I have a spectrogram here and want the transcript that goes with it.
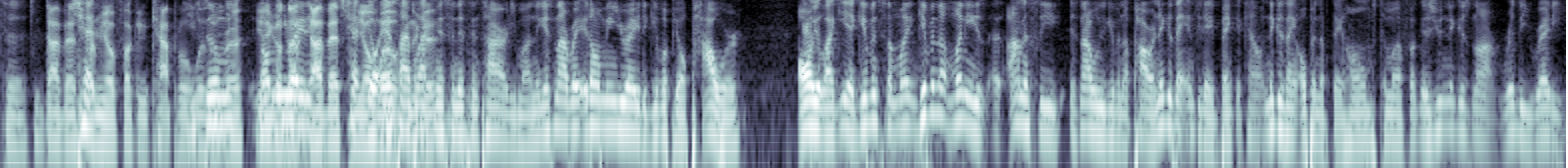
to. divest check- from your fucking capitalism, feel bro? You Don't mean you ready to divest check from your, your wealth, anti-blackness in its entirety, my nigga. It's not. Re- it don't mean you're ready to give up your power. All you like, yeah, giving some money, giving up money is uh, honestly, it's not really giving up power. Niggas ain't empty their bank account. Niggas ain't open up their homes to motherfuckers. You niggas not really ready.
